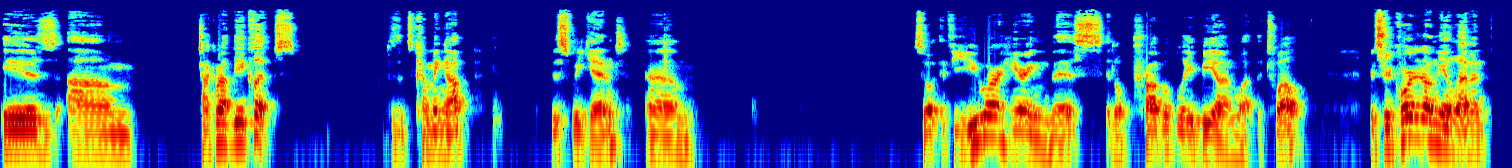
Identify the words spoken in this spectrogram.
is um, talk about the eclipse because it's coming up this weekend. Um, so if you are hearing this, it'll probably be on what, the 12th? It's recorded on the 11th.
